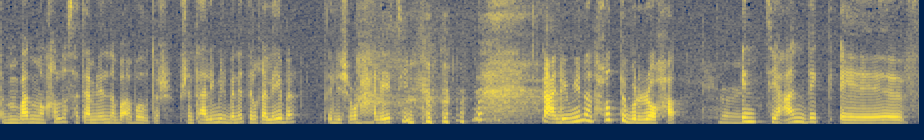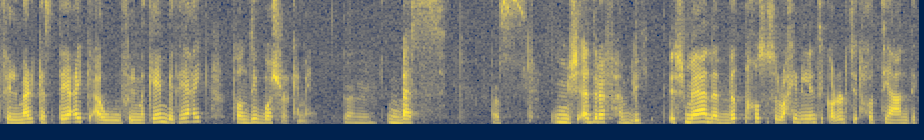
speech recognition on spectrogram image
طب من بعد ما نخلص هتعملي لنا بقى باودر عشان تعلمي البنات الغلابة؟ اللي شبه حالاتي. تعلمينا نحط بالراحة. انت عندك آه، في المركز بتاعك أو في المكان بتاعك تنظيف بشرة كمان. تمام. بس. بس. مش قادرة أفهم ليه. اشمعنى ده التخصص الوحيد اللي انت قررتي تحطيه عندك؟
